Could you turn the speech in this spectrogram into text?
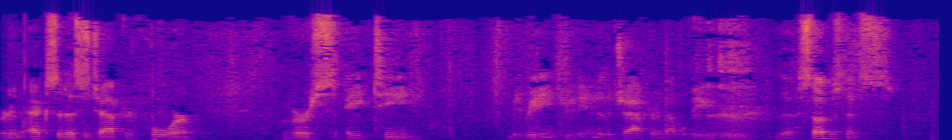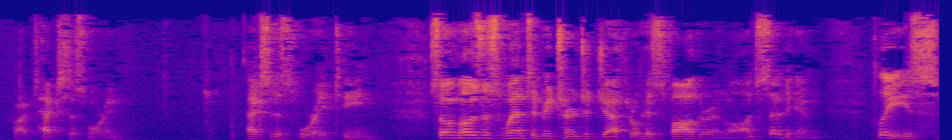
in Exodus chapter 4, verse 18. We'll be reading through the end of the chapter, and that will be the substance of our text this morning. Exodus 4:18. So Moses went and returned to Jethro, his father-in-law, and said to him, "Please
